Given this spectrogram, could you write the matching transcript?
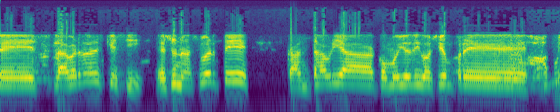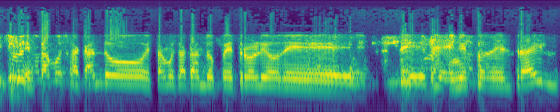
Pues la verdad es que sí, es una suerte. Cantabria, como yo digo siempre, estamos sacando, estamos sacando petróleo de, en esto del trail.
